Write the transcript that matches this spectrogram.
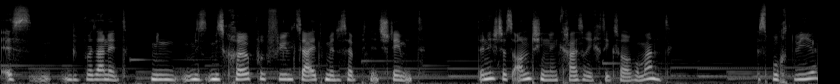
es, ich weiß auch nicht, mein, mein, mein Körpergefühl sagt mir, dass etwas nicht stimmt, dann ist das anscheinend kein richtiges Argument. Es braucht wie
